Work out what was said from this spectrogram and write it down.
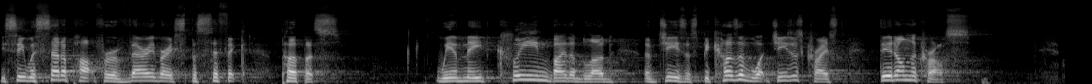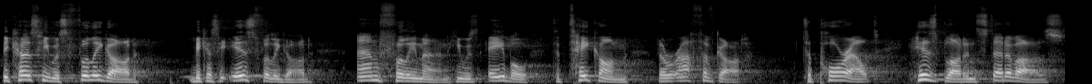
You see, we're set apart for a very, very specific purpose. We are made clean by the blood of Jesus because of what Jesus Christ did on the cross. Because he was fully God, because he is fully God and fully man, he was able to take on the wrath of God, to pour out his blood instead of ours,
